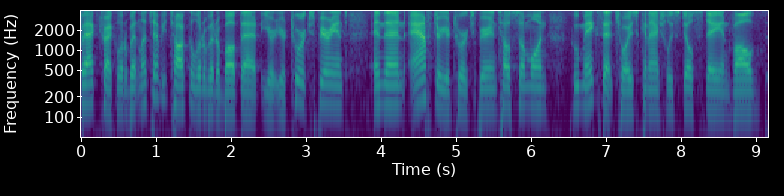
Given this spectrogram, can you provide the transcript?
backtrack a little bit and let's have you talk a little bit about that your, your tour experience and then after your tour experience how someone who makes that choice can actually still stay involved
